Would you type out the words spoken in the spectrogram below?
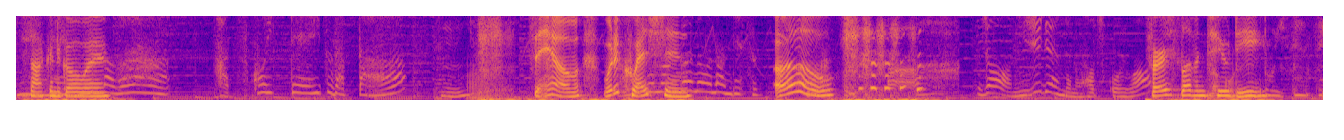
It's not gonna go away. Hmm? Sam, what a question. Oh. じゃあ二次元での初恋は first love in 2D. 土井先生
